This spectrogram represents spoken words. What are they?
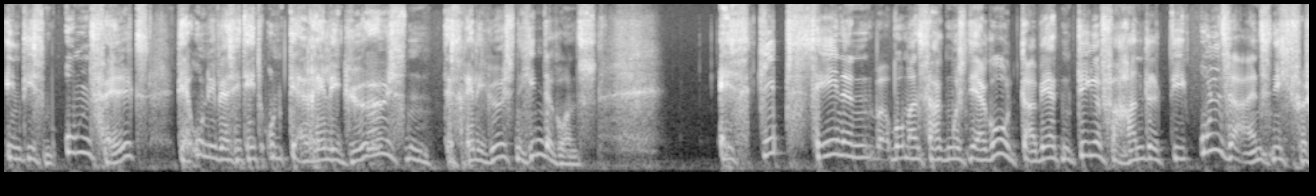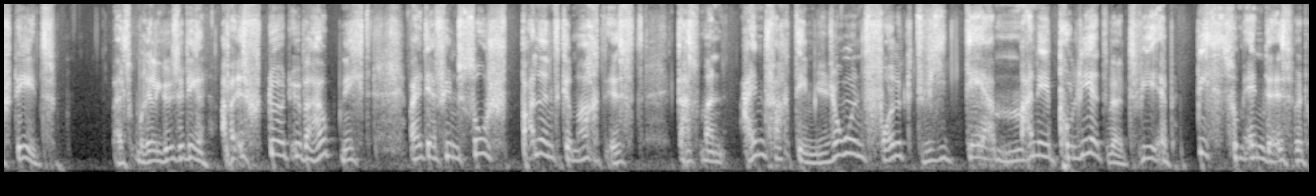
in diesem Umfeld der Universität und der religiösen, des religiösen Hintergrunds. Es gibt Szenen, wo man sagen muss, ja gut, da werden Dinge verhandelt, die unser eins nicht versteht weil es um religiöse Dinge, aber es stört überhaupt nicht, weil der Film so spannend gemacht ist, dass man einfach dem Jungen folgt, wie der manipuliert wird, wie er bis zum Ende. Es wird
